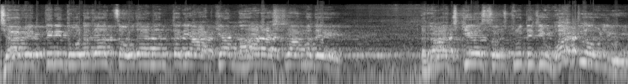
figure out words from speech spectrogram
ज्या व्यक्तीने दोन हजार चौदा नंतर या अख्ख्या महाराष्ट्रामध्ये राजकीय संस्कृतीची वाट लावली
